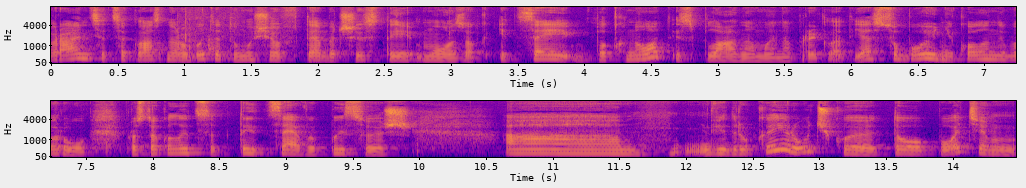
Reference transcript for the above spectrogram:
вранці це класно робити, тому що в тебе чистий мозок. І цей блокнот із планами, наприклад, я з собою ніколи не беру. Просто коли це, ти це виписуєш. Від руки ручкою, то потім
